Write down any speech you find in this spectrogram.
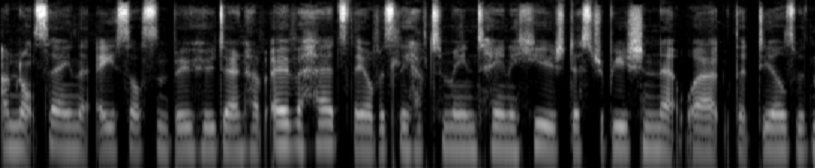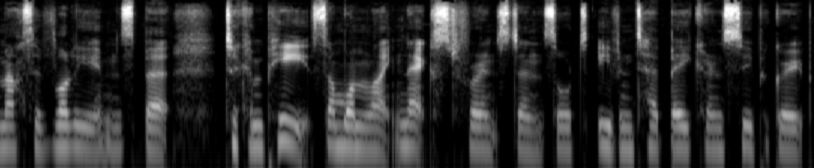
I'm not saying that ASOS and Boohoo don't have overheads. They obviously have to maintain a huge distribution network that deals with massive volumes. But to compete, someone like Next, for instance, or even Ted Baker and Supergroup,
